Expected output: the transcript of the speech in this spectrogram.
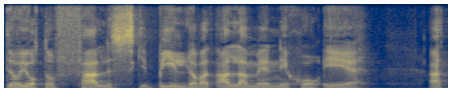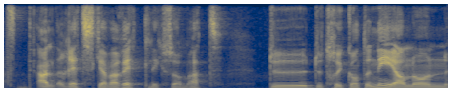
Det har gjort någon falsk bild av att alla människor är... Att all, rätt ska vara rätt liksom. Att du, du trycker inte ner någon...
